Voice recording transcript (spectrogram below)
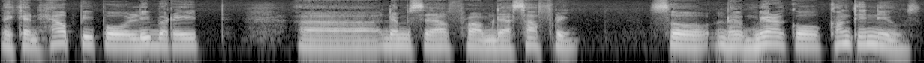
they can help people liberate uh, themselves from their suffering. So the miracle continues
